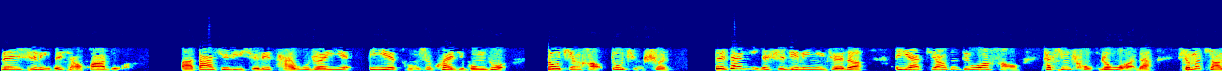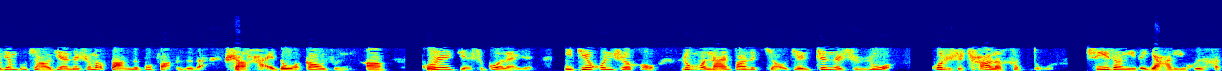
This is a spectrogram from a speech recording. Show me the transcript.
温室里的小花朵。啊，大学里学的财务专业，毕业从事会计工作，都挺好，都挺顺。所以在你的世界里，你觉得，哎呀，只要他对我好，他挺宠着我的，什么条件不条件的，什么房子不房子的，傻孩子，我告诉你啊，红瑞姐是过来人。你结婚之后，如果男方的条件真的是弱，或者是差了很多，实际上你的压力会很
